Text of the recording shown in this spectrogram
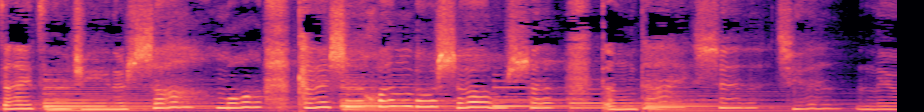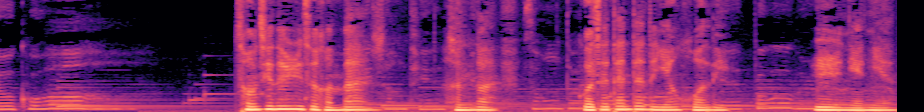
在自己的沙漠，开始魂不守舍，等待时间流过。从前的日子很慢，很暖，裹在淡淡的烟火里，日日年年。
